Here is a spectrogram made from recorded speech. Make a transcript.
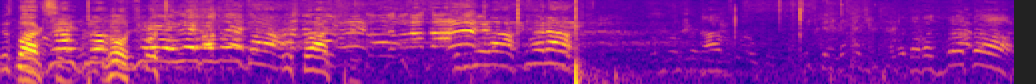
Już po akcji. No! Już po akcji. Dawać, wracać!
